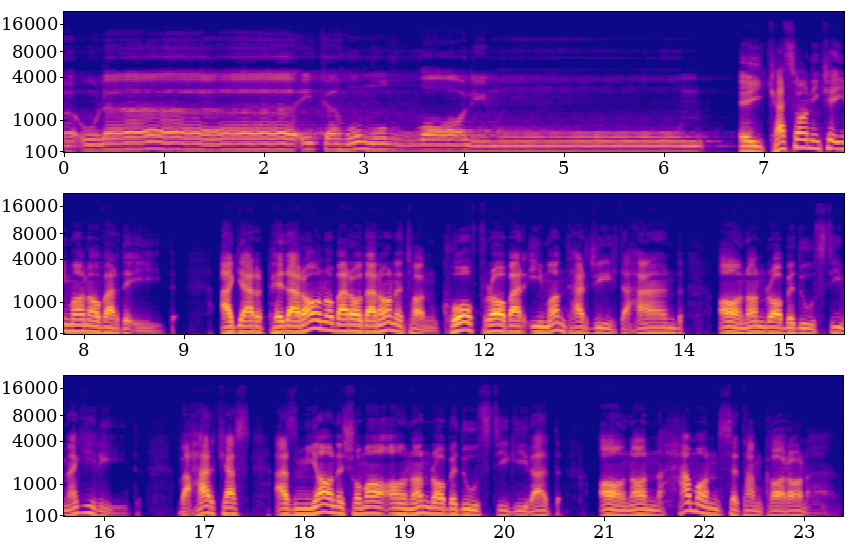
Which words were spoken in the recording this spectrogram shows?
فاولئك هم الظالمون. ای کسانی که ایمان آورده اید اگر پدران و برادرانتان کفر را بر ایمان ترجیح دهند آنان را به دوستی مگیرید و هر کس از میان شما آنان را به دوستی گیرد آنان همان ستمکارانند.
